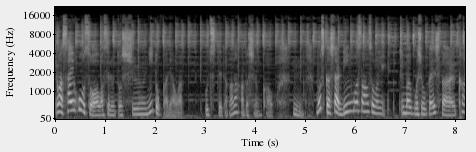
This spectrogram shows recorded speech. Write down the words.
まあ、再放送を合わせると週2とかで上がって映ってたかな私の顔。うん。もしかしたらりんごさん、その、今ご紹介した、か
